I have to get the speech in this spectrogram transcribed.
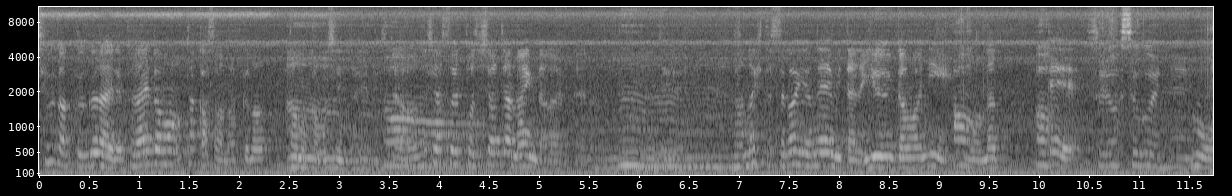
中学ぐらいでプライドの高さはなくなったのかもしれないです。だから私はそういうポジションじゃないんだなみたいな感じで。あの人すごいよねみたいな言う側にあもうなっあて。それはすごいね。もうあ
